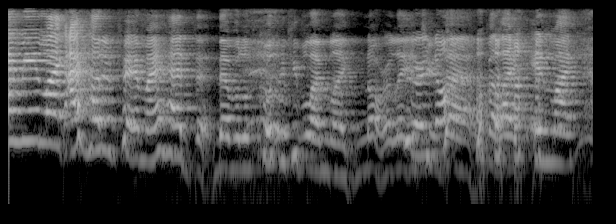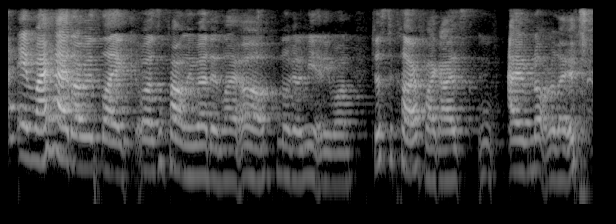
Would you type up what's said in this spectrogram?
I mean, like I started putting in my head that there will of course be people I'm like not related You're to not. there, but like in my in my head I was like, well, it's a family wedding, like oh, I'm not gonna meet anyone. Just to clarify, guys, I am not related.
